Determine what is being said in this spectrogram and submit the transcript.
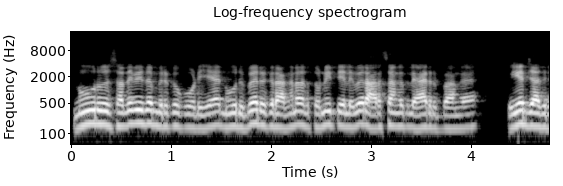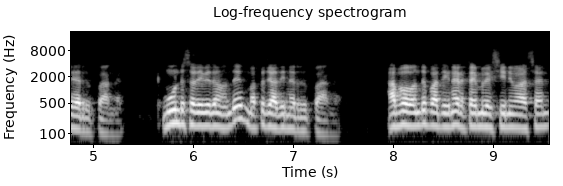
நூறு சதவீதம் இருக்கக்கூடிய நூறு பேர் இருக்கிறாங்கன்னா அதில் ஏழு பேர் அரசாங்கத்தில் யார் இருப்பாங்க? உயர் ஜாதியினர் இருப்பாங்க. மூன்று சதவீதம் வந்து மற்ற ஜாதியினர் இருப்பாங்க. அப்போ வந்து பாத்தீங்கன்னா ரெட்டைமலை சீனிவாசன்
